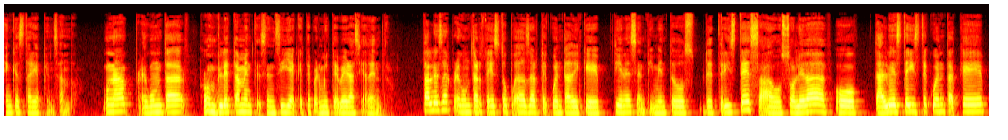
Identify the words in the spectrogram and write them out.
¿en qué estaría pensando? Una pregunta completamente sencilla que te permite ver hacia adentro. Tal vez al preguntarte esto puedas darte cuenta de que tienes sentimientos de tristeza o soledad o tal vez te diste cuenta que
